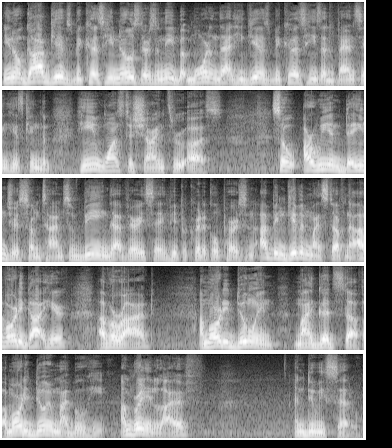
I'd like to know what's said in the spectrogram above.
You know, God gives because He knows there's a need, but more than that, He gives because He's advancing His kingdom. He wants to shine through us. So, are we in danger sometimes of being that very same hypocritical person? I've been given my stuff now. I've already got here, I've arrived. I'm already doing my good stuff. I'm already doing my boohee. I'm bringing life. And do we settle?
